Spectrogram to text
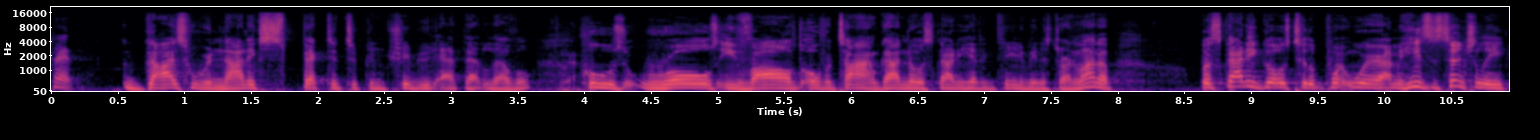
Right. Guys who were not expected to contribute at that level, whose roles evolved over time. God knows Scottie had to continue to be in the starting lineup. But Scottie goes to the point where, I mean, he's essentially,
